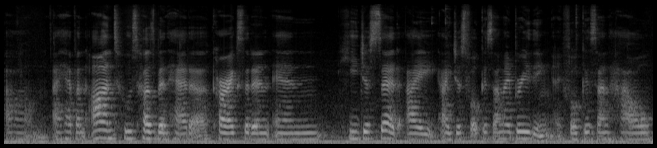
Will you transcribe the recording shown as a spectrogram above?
um, I have an aunt whose husband had a car accident and he just said, I, I just focus on my breathing. I focus on how,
